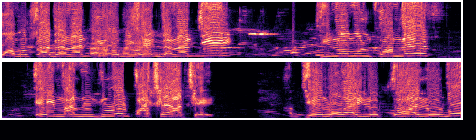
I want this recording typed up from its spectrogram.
মমতা ব্যানার্জি অভিষেক ব্যানার্জি তৃণমূল কংগ্রেস এই মানুষগুলোর পাশে আছে। যে লড়াই লড়তে হয় লড়বো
